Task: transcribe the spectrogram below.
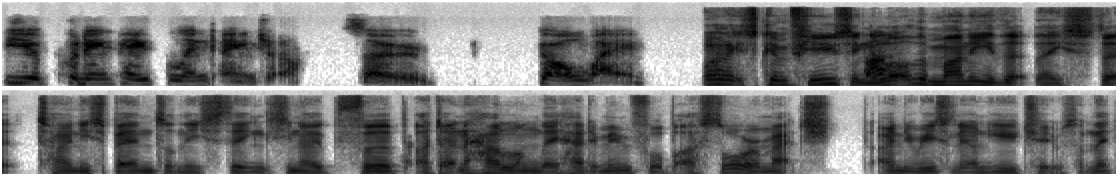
you're putting people in danger. So go away. Well, it's confusing. A lot of the money that they that Tony spends on these things, you know, for I don't know how long they had him in for, but I saw a match only recently on YouTube or something.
